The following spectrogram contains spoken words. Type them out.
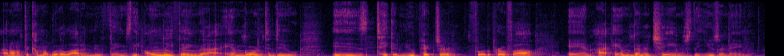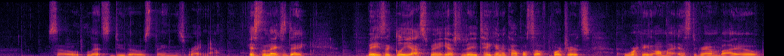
I don't have to come up with a lot of new things. The only thing that I am going to do is take a new picture for the profile and I am gonna change the username. So let's do those things right now. It's the next day. Basically, I spent yesterday taking a couple self-portraits, working on my Instagram bio,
